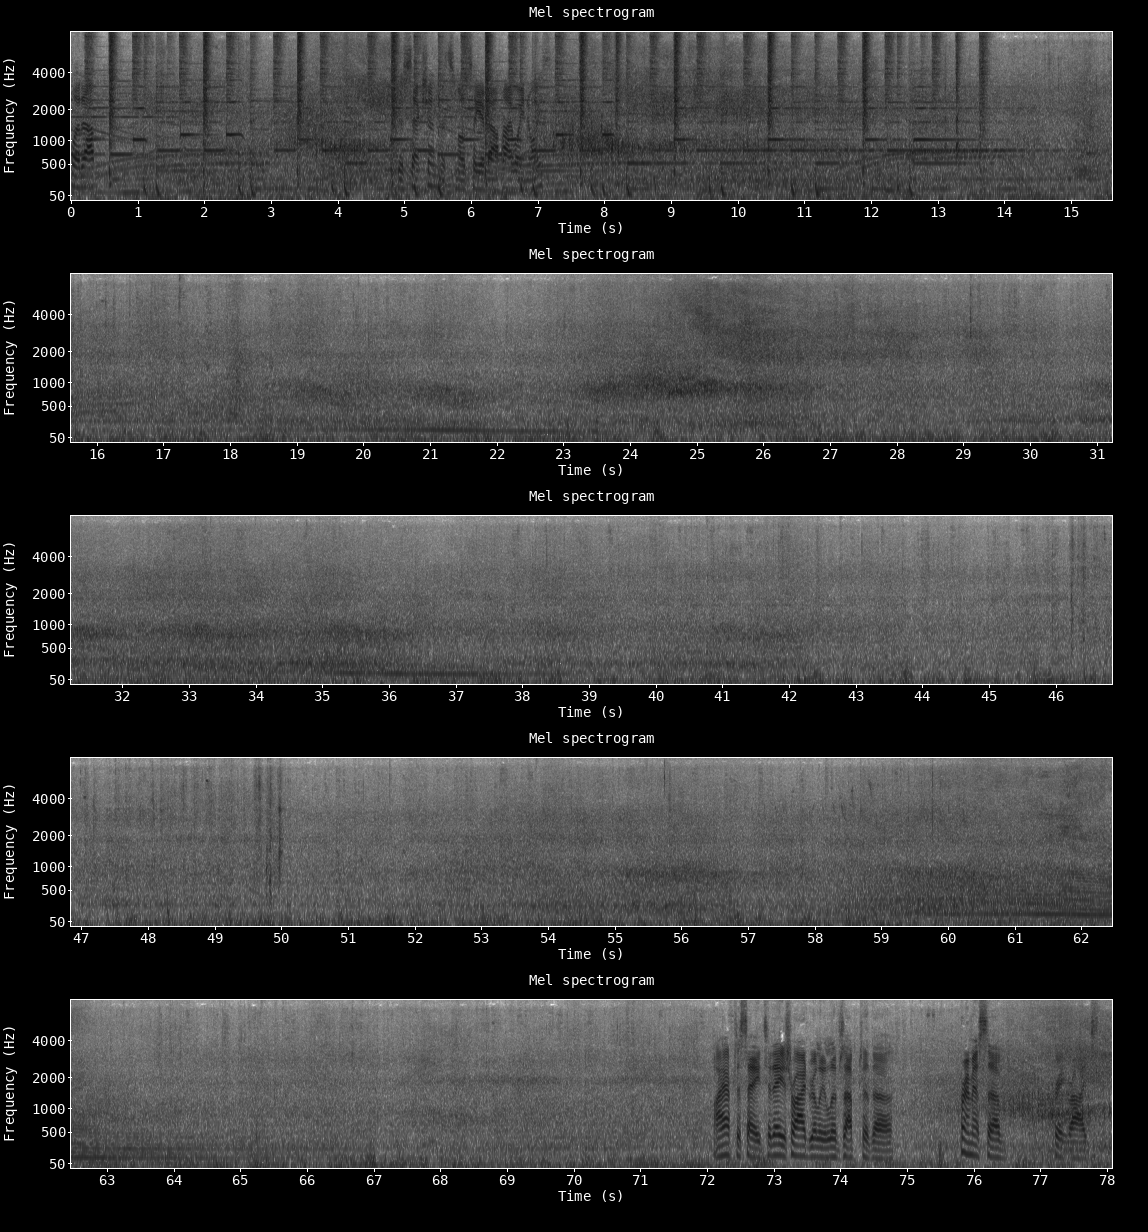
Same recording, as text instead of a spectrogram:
split up this section that's mostly about highway noise. I have to say, today's ride really lives up to the premise of great rides.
